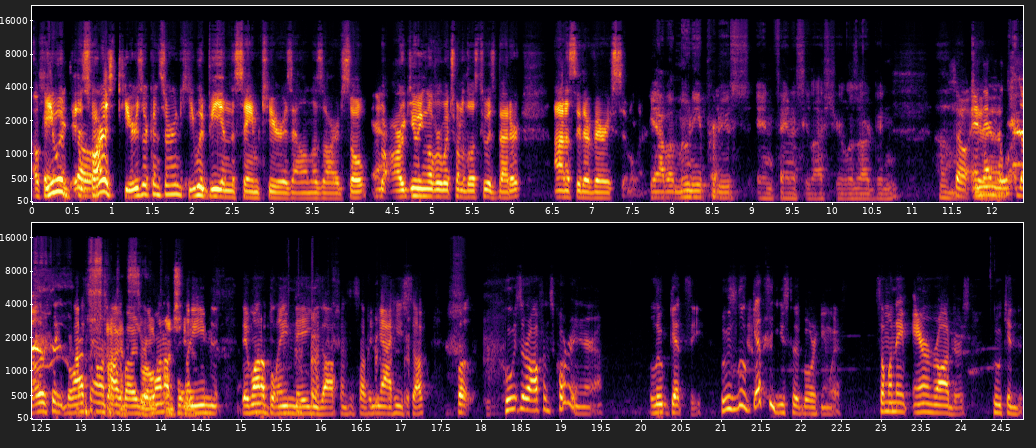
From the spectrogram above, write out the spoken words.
Okay. he would, and as far as tiers are concerned, he would be in the same tier as Allen Lazard. So Yeah. we're arguing over which one of those two is better. Honestly, they're very similar. Yeah, but Mooney produced in fantasy last year. Lazard didn't. Oh So my and then the, the other thing, the last thing I want to talk about is they want punch to you. blame they want to blame Nagy's offense and stuff. And yeah, he sucked. But who's their offense coordinator now? Luke Getsy. Who's Luke Getsy used to be working with? Someone named Aaron Rodgers, who can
